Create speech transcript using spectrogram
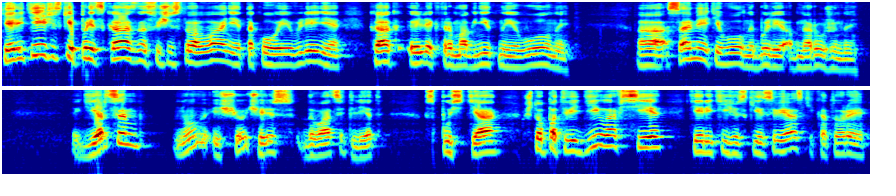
Теоретически предсказано существование такого явления, как электромагнитные волны. А сами эти волны были обнаружены Герцем, ну, еще через 20 лет спустя, что подтвердило все теоретические связки, которые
